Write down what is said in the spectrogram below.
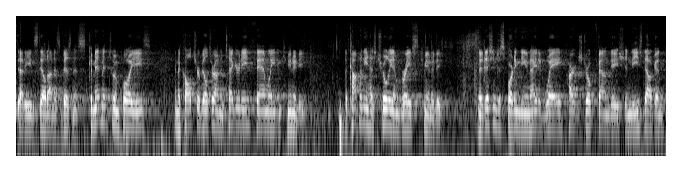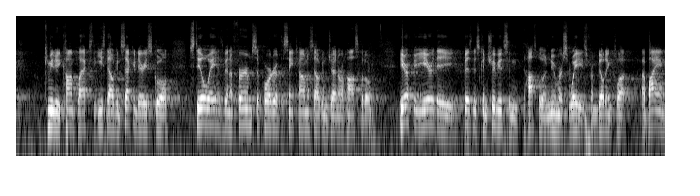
that he instilled on his business, commitment to employees, and a culture built around integrity, family, and community. The company has truly embraced community. In addition to supporting the United Way Heart Stroke Foundation, the East Elgin Community Complex, the East Elgin Secondary School, Steelway has been a firm supporter of the St. Thomas Elgin General Hospital. Year after year, the business contributes in the hospital in numerous ways, from building uh, buying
